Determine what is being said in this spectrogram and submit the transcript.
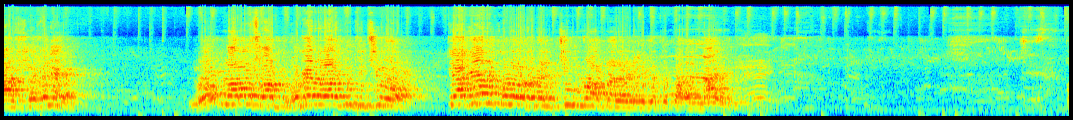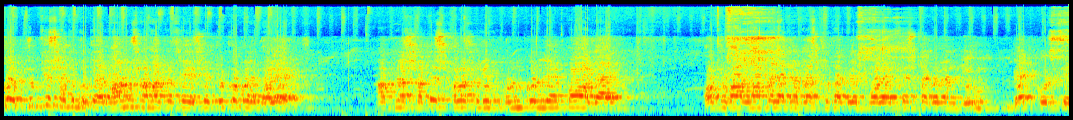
আর সেখানে লোক লালসা ভোগের রাজনীতি ছিল। ত্যাগের কোন রকমের চিহ্ন আপনারা রেখে যেতে পারেন নাই। খুব দুঃখের সাথে বলতে মানুষ আমার কাছে এসে দুঃখ করে বলে, আপনার সাথে সরাসরি ফোন করলে পাওয়া যায়, অথবা না পেলে একটা ব্যস্ত থাকলে পরে চেষ্টা করেন, রিং ব্যাক করতে।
